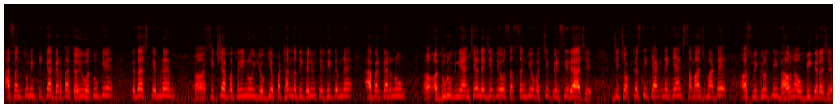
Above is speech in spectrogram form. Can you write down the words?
આ સંતોની ટીકા કરતા કહ્યું હતું કે કદાચ તેમણે શિક્ષાપત્રીનું યોગ્ય પઠન નથી કર્યું, તેથી તેમને આ પ્રકારનું અધૂરું જ્ઞાન છે અને જે તેઓ સત્સંગીઓ વચ્ચે પીરસી રહ્યા છે. જે ચોક્કસથી ક્યાંક ને ક્યાંક સમાજ માટે અસ્વીકૃતની ભાવના ઊભી કરે છે.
